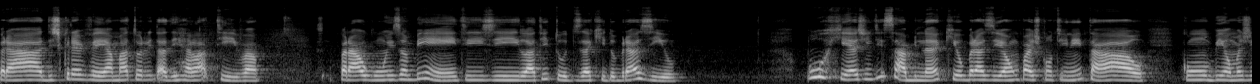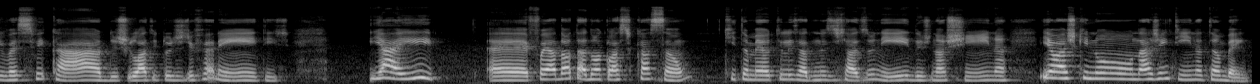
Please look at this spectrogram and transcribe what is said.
para descrever a maturidade relativa para alguns ambientes e latitudes aqui do Brasil. Porque a gente sabe, né, que o Brasil é um país continental, com biomas diversificados, latitudes diferentes. E aí é, foi adotada uma classificação que também é utilizada nos Estados Unidos, na China e eu acho que no, na Argentina também.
